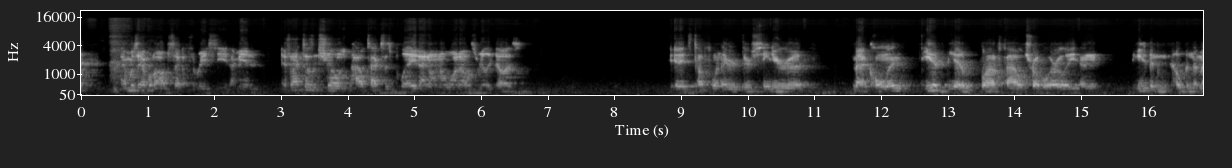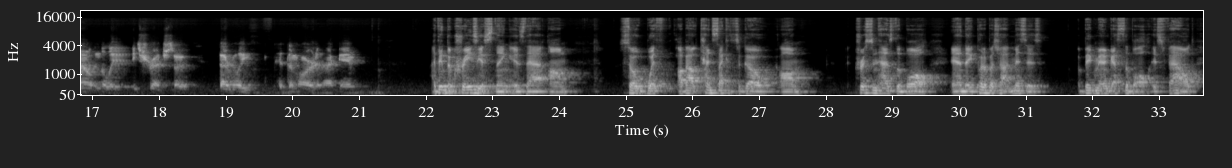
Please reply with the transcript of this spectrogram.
and was able to upset a three seed. I mean, if that doesn't show how Texas played, I don't know what else really does. And it's tough when their their senior uh, Matt Coleman. He had he had a lot of foul trouble early, and he's been helping them out in the late stretch. So that really hit them hard in that game. I think the craziest thing is that um, so with about 10 seconds to go, um, Christian has the ball and they put up a shot, misses. A big man gets the ball, is fouled,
